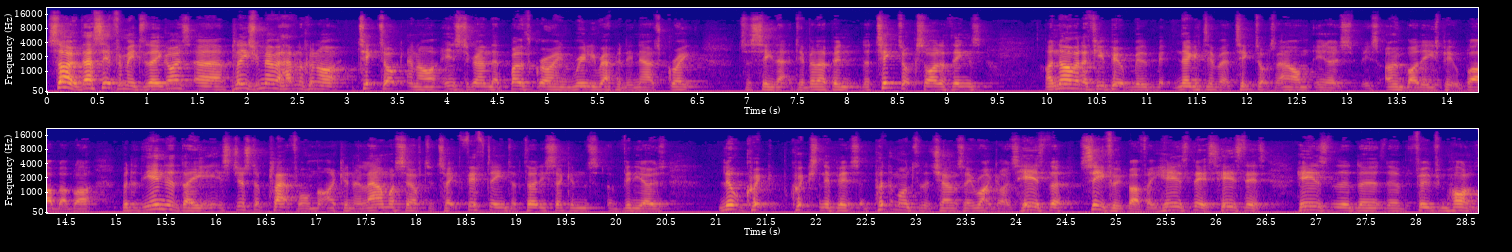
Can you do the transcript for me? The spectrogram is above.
So that's it for me today, guys. Uh, please remember, have a look on our TikTok and our Instagram. They're both growing really rapidly now. It's great to see that developing. The TikTok side of things, I know I've had a few people be a bit negative about TikTok's arm, you know, it's, it's owned by these people, blah, blah, blah. But at the end of the day, it's just a platform that I can allow myself to take 15 to 30 seconds of videos, little quick, quick snippets, and put them onto the channel and say, right, guys, here's the seafood buffet, here's this, here's this, here's the, the, the food from Harland.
